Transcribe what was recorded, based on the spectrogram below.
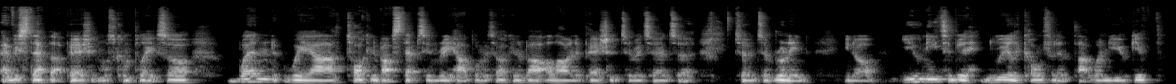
every step that a patient must complete. So when we are talking about steps in rehab, when we're talking about allowing a patient to return to, to, to running, you know, you need to be really confident that when you give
